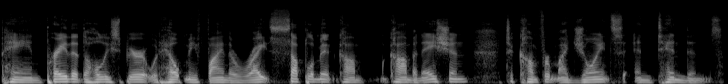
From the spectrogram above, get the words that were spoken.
pain. Pray that the Holy Spirit would help me find the right supplement com- combination to comfort my joints and tendons.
